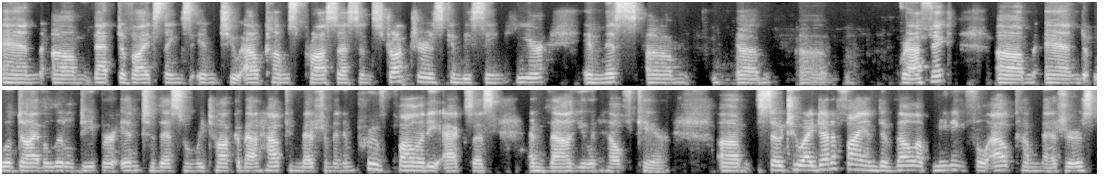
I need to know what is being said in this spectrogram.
and um, that divides things into outcomes, process, and structures can be seen here in this um, um, uh, graphic. Um, and we'll dive a little deeper into this when we talk about how can measurement improve quality, access, and value in healthcare. Um, so to identify and develop meaningful outcome measures,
